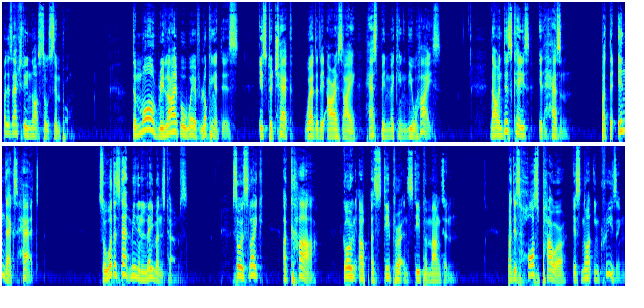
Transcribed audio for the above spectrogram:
but it's actually not so simple. The more reliable way of looking at this is to check whether the RSI has been making new highs. Now, in this case, it hasn't, but the index had. So, what does that mean in layman's terms? So, it's like a car going up a steeper and steeper mountain but its horsepower is not increasing.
